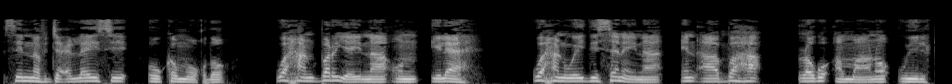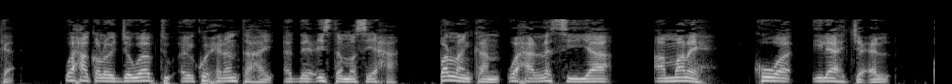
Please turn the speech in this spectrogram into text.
si nafjeclaysi uu ka muuqdo. Waxaan baryaynaa un ilaah. Waxaan weyddiisanaynaa in aabbaha lagu ammaano wiilka. Waxaa kaloo jawaabtu ay ku xidhan tahay addeecista masiixa ballankan waxaa la siiyaa ama leh kuwa ilaah jecel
